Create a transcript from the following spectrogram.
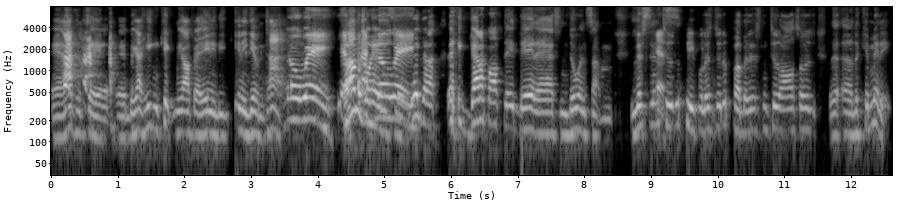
and I can say it, and because he can kick me off at any any given time. No way. But I'm gonna go ahead. no and way. They got they got up off their dead ass and doing something. Listening yes. to the people, listening to the public, listening to also the uh, the committee.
